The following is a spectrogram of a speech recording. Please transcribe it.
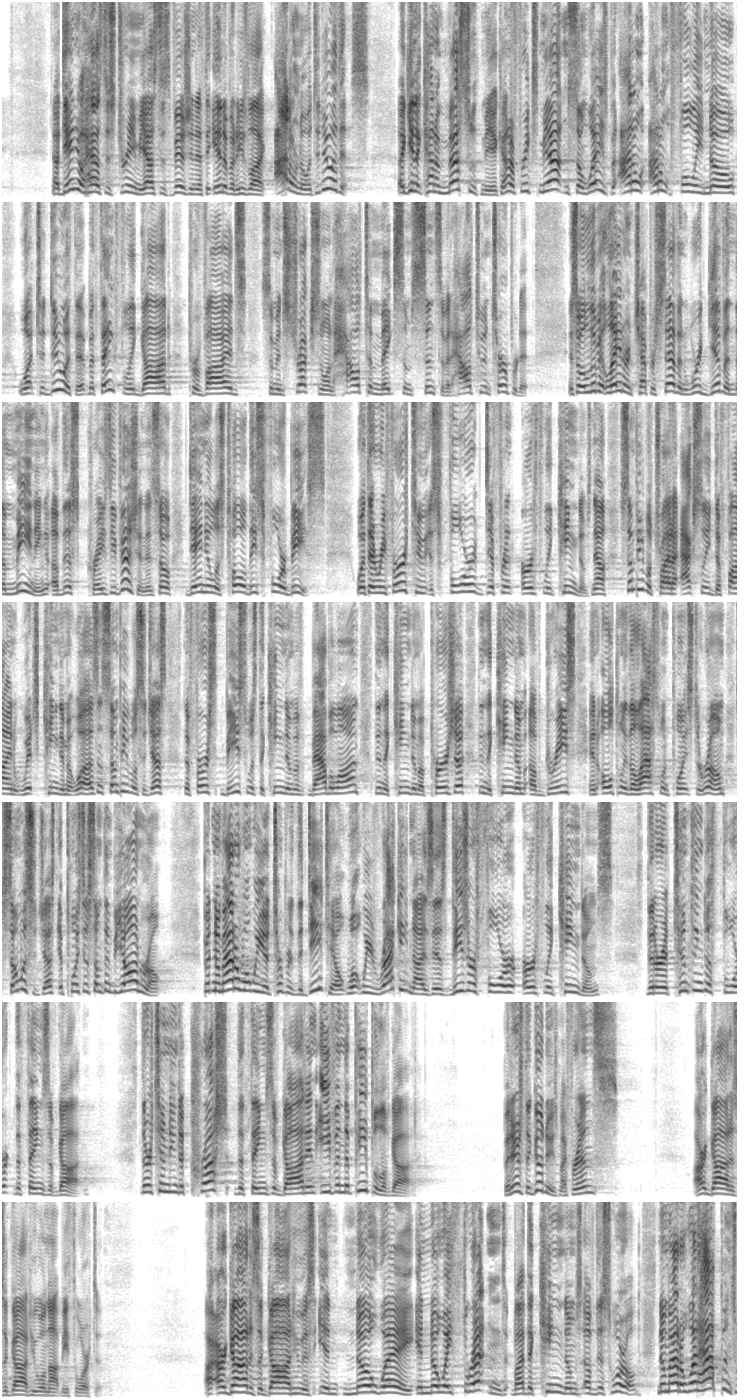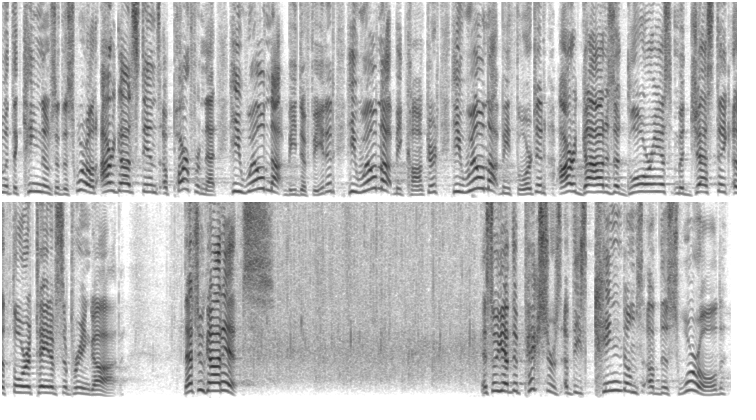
Now, Daniel has this dream, he has this vision. At the end of it, he's like, I don't know what to do with this. Again, it kind of messes with me. It kind of freaks me out in some ways, but I don't, I don't fully know what to do with it. But thankfully, God provides some instruction on how to make some sense of it, how to interpret it. And so, a little bit later in chapter 7, we're given the meaning of this crazy vision. And so, Daniel is told these four beasts. What they refer to is four different earthly kingdoms. Now, some people try to actually define which kingdom it was, and some people suggest the first beast was the kingdom of Babylon, then the kingdom of Persia, then the kingdom of Greece, and ultimately the last one points to Rome. Some would suggest it points to something beyond Rome. But no matter what we interpret the detail, what we recognize is these are four earthly kingdoms that are attempting to thwart the things of God. They're attempting to crush the things of God and even the people of God. But here's the good news, my friends our God is a God who will not be thwarted. Our God is a God who is in no way, in no way threatened by the kingdoms of this world. No matter what happens with the kingdoms of this world, our God stands apart from that. He will not be defeated. He will not be conquered. He will not be thwarted. Our God is a glorious, majestic, authoritative, supreme God. That's who God is. And so you have the pictures of these kingdoms of this world,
